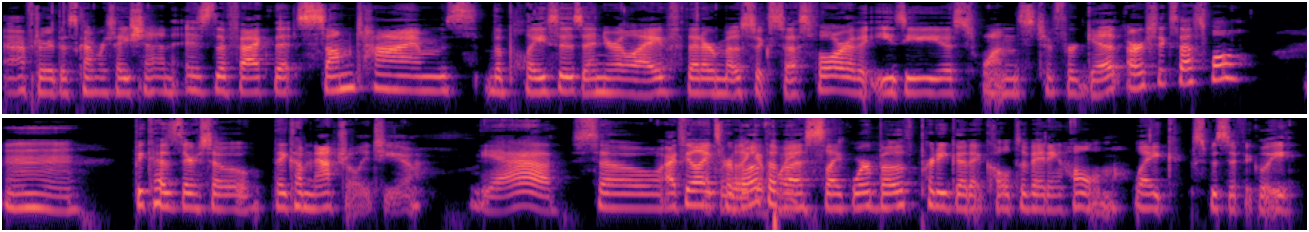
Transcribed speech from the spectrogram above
after this conversation is the fact that sometimes the places in your life that are most successful are the easiest ones to forget are successful Mm. because they're so, they come naturally to you. Yeah. So I feel like That's for really both of point. us, like we're both pretty good at cultivating home, like specifically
